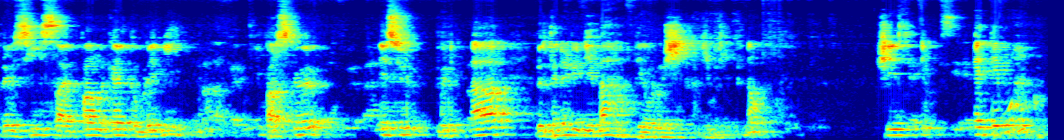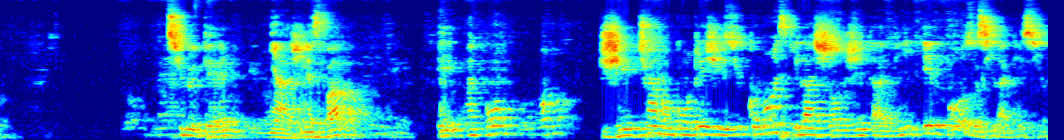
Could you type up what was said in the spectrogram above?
réussissent à prendre quelques brebis. Parce que, et sur le débat, le terrain du débat théologique. Non. Jésus est témoin sur le terrain n'est-ce pas Et raconte comment tu as rencontré Jésus, comment est-ce qu'il a changé ta vie? Et pose aussi la question.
